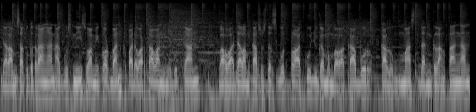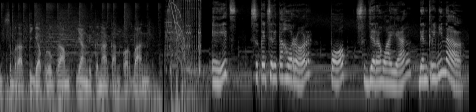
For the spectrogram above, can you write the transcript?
Dalam satu keterangan, Agusni, suami korban, kepada wartawan menyebutkan bahwa dalam kasus tersebut pelaku juga membawa kabur kalung emas dan gelang tangan seberat 30 gram yang dikenakan korban. Eits, suka cerita horor, pop, sejarah wayang, dan kriminal?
